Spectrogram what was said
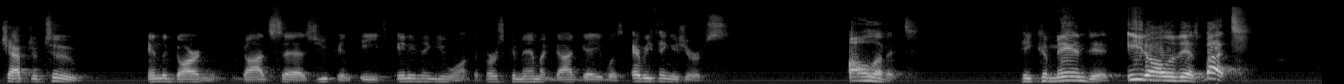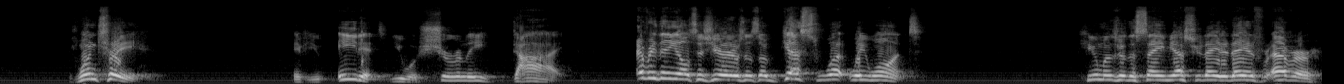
chapter 2, in the garden, God says you can eat anything you want. The first commandment God gave was everything is yours. All of it. He commanded, eat all of this, but there's one tree. If you eat it, you will surely die. Everything else is yours. And so, guess what we want? Humans are the same yesterday, today, and forever.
